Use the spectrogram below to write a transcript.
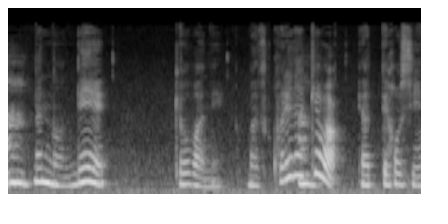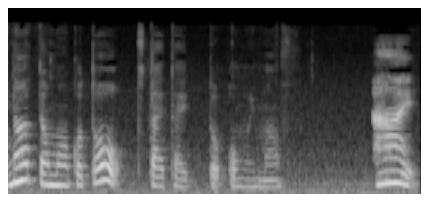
うん。なので今日はねまずこれだけはやってほしいなって思うことを伝えたいと思います。はい。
